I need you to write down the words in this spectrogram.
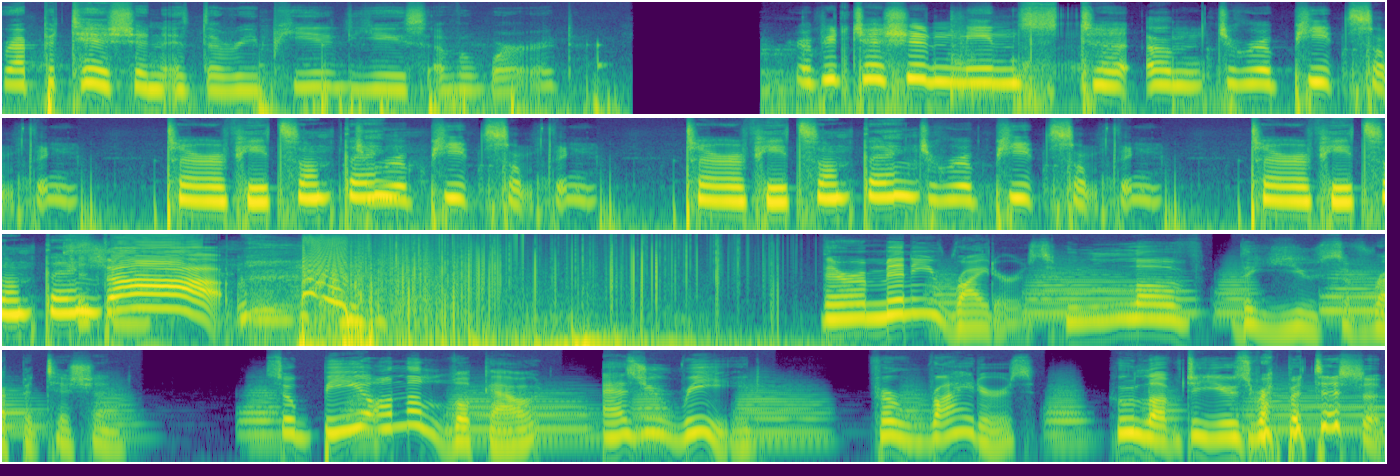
Repetition is the repeated use of a word. Repetition means to um to repeat something. To repeat something. To something. repeat something. To repeat something. To repeat something. To repeat something. Stop! There are many writers who love the use of repetition. So be on the lookout as you read for writers who love to use repetition.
